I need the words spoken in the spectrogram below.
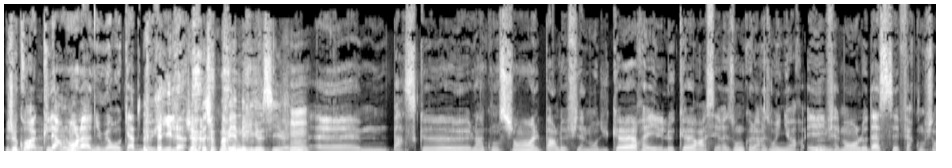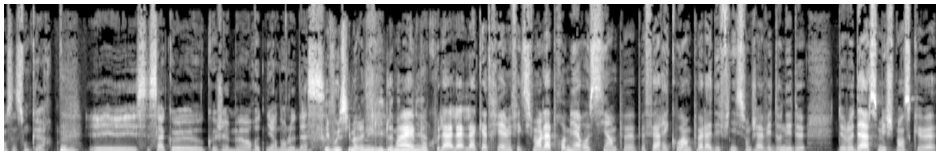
Je crois. clairement, la numéro 4 de Gilles. J'ai l'impression que Marie-Amélie aussi. Hmm. Euh, parce que l'inconscient, elle parle finalement du cœur et le cœur a ses raisons que la raison ignore. Et mhm. finalement, l'audace, c'est faire confiance à son cœur. Mhm. Et c'est ça que, que j'aime retenir dans l'audace. Et vous aussi, Marie-Amélie, de la même ouais, manière beaucoup la, la, la quatrième, effectivement. La première aussi un peu peut faire écho un peu à la définition que j'avais donnée de, l'audace, mais je pense que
